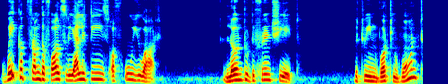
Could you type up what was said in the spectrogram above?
Wake up from the false realities of who you are. Learn to differentiate between what you want,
